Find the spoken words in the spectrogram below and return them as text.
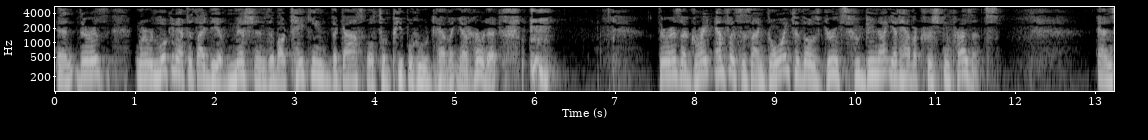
And there is, when we're looking at this idea of missions, about taking the gospel to people who haven't yet heard it, there is a great emphasis on going to those groups who do not yet have a Christian presence. And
